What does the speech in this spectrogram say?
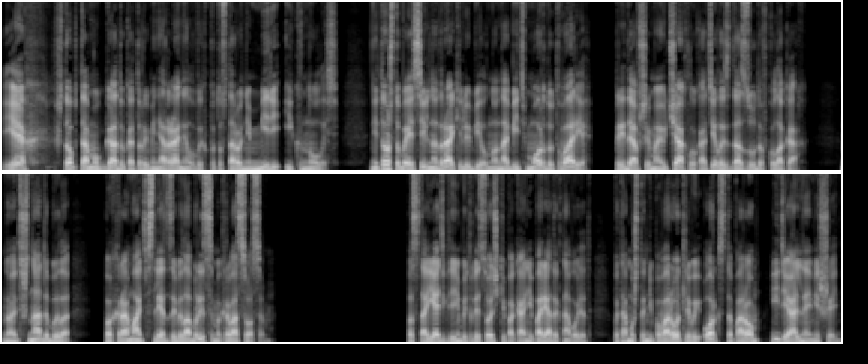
Эх, чтоб тому гаду, который меня ранил в их потустороннем мире, икнулось. Не то чтобы я сильно драки любил, но набить морду твари, предавшей мою чахлу, хотелось до зуда в кулаках. Но это ж надо было похромать вслед за белобрысом и кровососом. Постоять где-нибудь в лесочке, пока они порядок наводят, потому что неповоротливый орк с топором — идеальная мишень.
